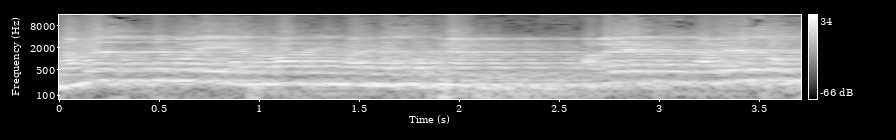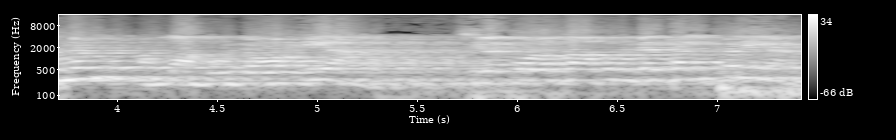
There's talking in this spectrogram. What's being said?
നമ്മുടെ സ്വപ്നം പോലെയല്ല പ്രവാചകന്മാരുടെ സ്വപ്നം. അവരുടെ അവരുടെ സ്വപ്നം അള്ളാഹുവിന്റെ ഓർമ്മയാണ് ചിലപ്പോൾ അള്ളാഹുവിന്റെ കൽപ്പനയാണ്.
